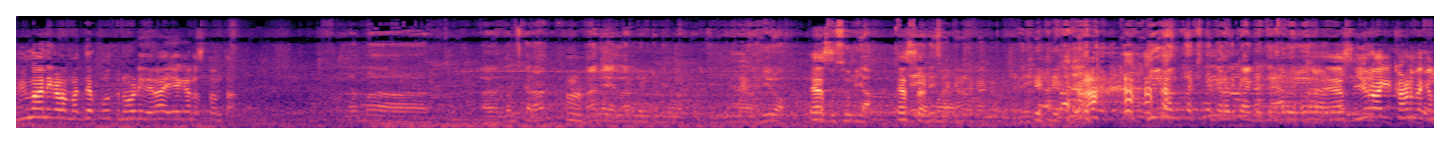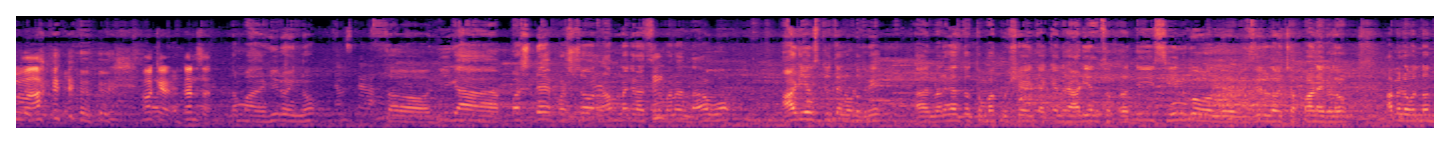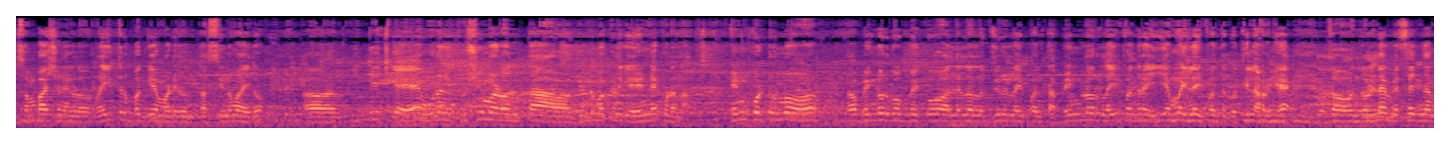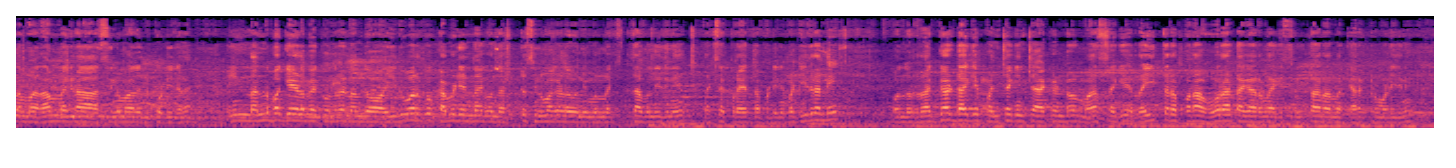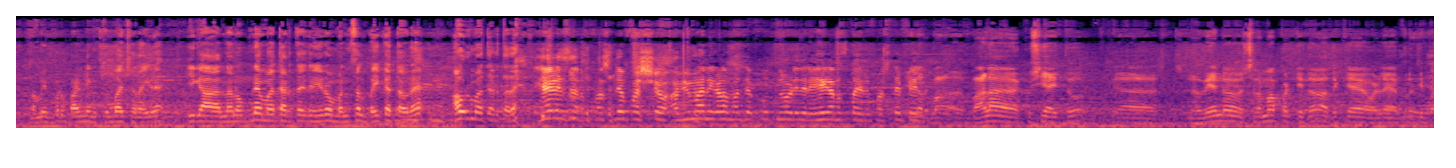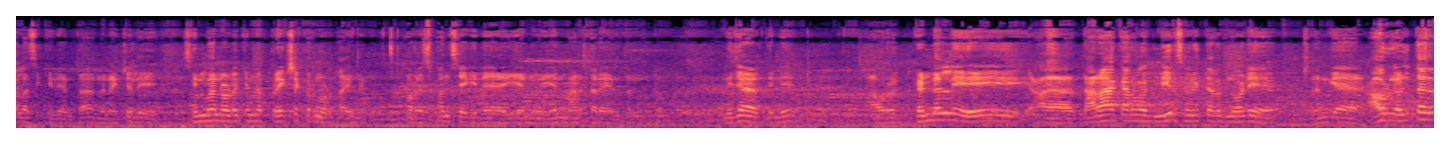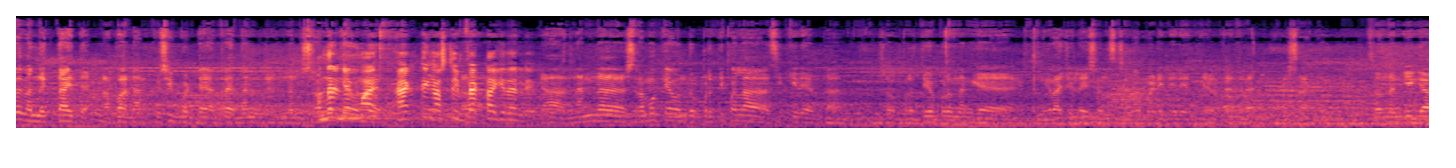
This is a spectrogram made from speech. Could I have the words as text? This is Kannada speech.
ಅಭಿಮಾನಿಗಳ ಮಧ್ಯೆ ಕೂತು ನೋಡಿದೀರಾ ಹೇಗೆ ಅನಿಸ್ತು ಅಂತ? ನಮ್ಮ ನಮಸ್ಕಾರ. ನಾನೇ ಎಲ್ಲರೂ ಇಂಟ್ರೊಡ್ಯೂಸ್ ಮಾಡ್ಕೊಡ್ತೀನಿ. ನಮ್ಮ hero S Surya. Yes sir hero ಅಂದ ತಕ್ಷಣ ಕನ್ನಡಕ ಆಗುತ್ತೆ ಯಾರು ಎಸ್ ಹೀರೋ ಆಗಿ ಕಾಣಬೇಕಲ್ವಾ? ಓಕೆ ಡನ್ ಸರ್ ನಮ್ಮ ಹೀರೋಯಿನ್ನು ಸೊ ಈಗ first day first show Ramanagara ಸಿನಿಮಾನ ನಾವು ಆಡಿಯನ್ಸ್ ಜೊತೆ ನೋಡಿದ್ವಿ. ನನಗಂತೂ ತುಂಬ ಖುಷಿ ಆಯ್ತು. ಯಾಕೆಂದರೆ ಆಡಿಯನ್ಸ್ ಪ್ರತಿ ಸೀನ್ಗೂ ಒಂದು ವಿಸಿಲ್ಲು ಚಪ್ಪಾಳೆಗಳು ಆಮೇಲೆ ಒಂದೊಂದು ಸಂಭಾಷಣೆಗಳು, ರೈತರ ಬಗ್ಗೆ ಮಾಡಿರುವಂಥ ಸಿನಿಮಾ ಇದು. ಇತ್ತೀಚೆಗೆ ಊರಲ್ಲಿ ಕೃಷಿ ಮಾಡುವಂಥ ಗಂಡು ಮಕ್ಕಳಿಗೆ ಎಣ್ಣೆ ಕೊಡಲ್ಲ. ಹೆಣ್ಣು ಕೊಟ್ಟರು ನಾವು ಬೆಂಗಳೂರಿಗೆ ಹೋಗಬೇಕು, ಅಲ್ಲೆಲ್ಲ ಲಕ್ಸುರಿ ಲೈಫ್ ಅಂತ. ಬೆಂಗಳೂರು ಲೈಫ್ ಅಂದರೆ ಇ ಎಂ ಐ ಲೈಫ್ ಅಂತ ಗೊತ್ತಿಲ್ಲ ಅವ್ರಿಗೆ. ಸೊ ಒಂದು ಒಳ್ಳೆ ಮೆಸೇಜ್ನ ನಮ್ಮ ರಾಮನಗರ ಸಿನಿಮಾದಲ್ಲಿ ಕೊಟ್ಟಿದ್ದಾರೆ. ಇನ್ನು ನನ್ನ ಬಗ್ಗೆ ಹೇಳಬೇಕು ಅಂದರೆ ನಂದು ಇದುವರೆಗೂ ಕಾಮಿಡಿಯನ್ನಾಗಿ ಒಂದಷ್ಟು ಸಿನಿಮಾಗಳು ನಿಮ್ಮನ್ನು ಕಿತ್ತಾ ಬಂದಿದ್ದೀನಿ. ಲಕ್ಷಕ್ಕೆ ಪ್ರಯತ್ನ ಪಟ್ಟಿದ್ದೀನಿ. ಬಟ್ ಇದರಲ್ಲಿ ಒಂದು ರಗ್ಗಡ್ಡಾಗಿ ಆಗಿ ಪಂಚಗಿಂಚ ಹಾಕೊಂಡು ಮಾಸಾಗಿ ರೈತರ ಪರ ಹೋರಾಟಗಾರನಾಗಿ ಸುಲ್ತಾನ್ ಅನ್ನೋ ಕ್ಯಾರೆಕ್ಟರ್ ಮಾಡಿದ್ದೀನಿ. ನಮ್ಮಿಬ್ಬರು ಬಾಂಡಿಂಗ್ ತುಂಬ ಚೆನ್ನಾಗಿದೆ. ಈಗ ನಾನು ಒಬ್ಬನೇ ಮಾತಾಡ್ತಾ ಇದ್ರೆ ಇರೋ ಮನ್ಸಲ್ಲಿ ಬೈಕತ್ತವ್ರೆ ಅವ್ರು ಮಾತಾಡ್ತಾರೆ. ಹೇಳಿ sir first day first show ಅಭಿಮಾನಿಗಳ ಮಧ್ಯೆ ಕೂತ್ ನೋಡಿದ್ರೆ ಹೇಗೆ ಅನಿಸ್ತಾ ಇದೆ ಫಸ್ಟ್ ಡೇ ಫೀಲ್ ಭಾಳ ಖುಷಿ ಆಯಿತು. ನಾವೇನು ಶ್ರಮ ಪಟ್ಟಿದ್ದೋ ಅದಕ್ಕೆ ಒಳ್ಳೆ ಪ್ರತಿಫಲ ಸಿಕ್ಕಿದೆ ಅಂತ. ನಾನು ಆ್ಯಕ್ಚುಲಿ ಸಿನಿಮಾ ನೋಡೋಕ್ಕಿಂತ ಪ್ರೇಕ್ಷಕರು ನೋಡ್ತಾ ಇದ್ದೆ. ಅವ್ರ ರೆಸ್ಪಾನ್ಸ್ ಹೇಗಿದೆ ಏನು ಏನು ಮಾಡ್ತಾರೆ ಅಂತ ಅಂದ್ಬಿಟ್ಟು. ನಿಜ ಹೇಳ್ತೀನಿ ಅವ್ರ ಕಣ್ಣಲ್ಲಿ ಧಾರಾಕಾರವಾಗಿ ನೀರು ಸುರಿತಾ ಇರೋದು ನೋಡಿ ನನಗೆ ಅವ್ರು ಅಳ್ತಾ ಇದ್ರೆ ನಾನು ನಗ್ತಾ ಇದ್ದೆ. ಅಪ್ಪ ನಾನು ಖುಷಿ ಪಟ್ಟೆ. ಅಂದರೆ ನನ್ನ ನನ್ನ ಆಕ್ಟಿಂಗ್ ಅಷ್ಟು ಇಫೆಕ್ಟ್ ಆಗಿದೆ ಅಲ್ಲಿ. ನನ್ನ ಶ್ರಮಕ್ಕೆ ಒಂದು ಪ್ರತಿಫಲ ಸಿಕ್ಕಿದೆ ಅಂತ. ಸೊ ಪ್ರತಿಯೊಬ್ಬರು ನನಗೆ ಕಂಗ್ರ್ಯಾಚುಲೇಷನ್ಸ್ ಚೆನ್ನಾಗಿ ಮಾಡಿದ್ದೀರಿ ಅಂತ ಹೇಳ್ತಾ ಇದ್ದಾರೆ. ಅಷ್ಟು ಸಾಕು. ಸೊ ನನಗೀಗ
